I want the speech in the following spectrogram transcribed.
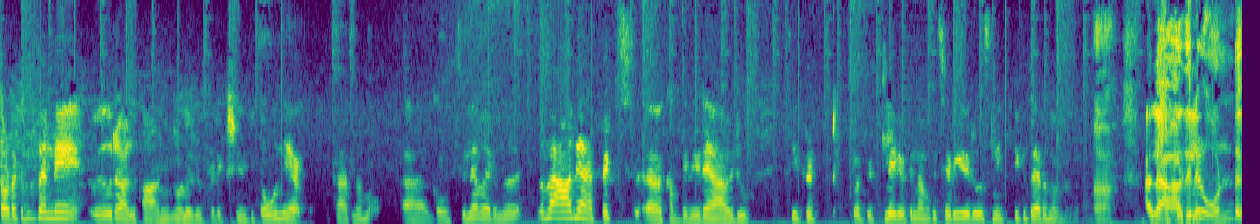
തുടക്കത്തിൽ തന്നെ ഒരാൾ കാണും എന്നുള്ളൊരു പ്രഡിക്ഷൻ എനിക്ക് തോന്നിയായിരുന്നു. കാരണം ഗോസില വരുന്നത് നമ്മൾ ആദ്യം ആപെക്സ് കമ്പനിയുടെ ആ ഒരു സീക്രട്ട് പ്രൊജക്ടിലേക്കൊക്കെ നമുക്ക് ചെറിയൊരു സ്നീക് പീക്ക് തരുന്നുണ്ട്. ആ അല്ല അതിൽ ഉണ്ട്.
